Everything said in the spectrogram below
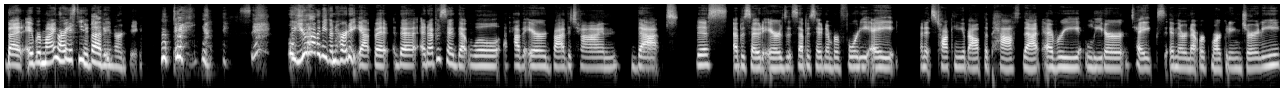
But it reminds me of keep that energy. So you haven't even heard it yet, but the an episode that will have aired by the time that this episode airs, it's episode number 48 and it's talking about the path that every leader takes in their network marketing journey.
